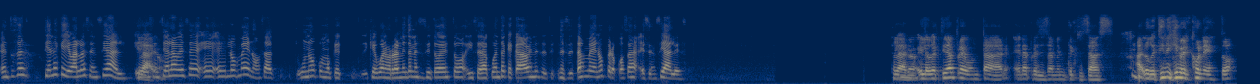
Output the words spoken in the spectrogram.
Entonces, tienes que llevar lo esencial. Y Claro. lo esencial a veces es, es lo menos. O sea, uno como que, que, bueno, realmente necesito esto y se da cuenta que cada vez necesi- necesitas menos, pero cosas esenciales. Claro, y lo que te iba a preguntar era precisamente quizás algo que tiene que ver con esto.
